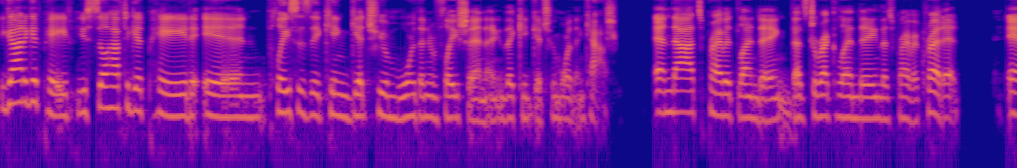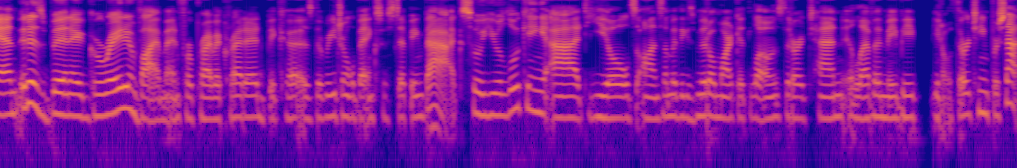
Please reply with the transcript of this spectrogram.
you got to get paid. You still have to get paid in places that can get you more than inflation and that can get you more than cash. And that's private lending, that's direct lending, that's private credit. And it has been a great environment for private credit because the regional banks are stepping back. So you're looking at yields on some of these middle market loans that are 10, 11, maybe, you know, 13%.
